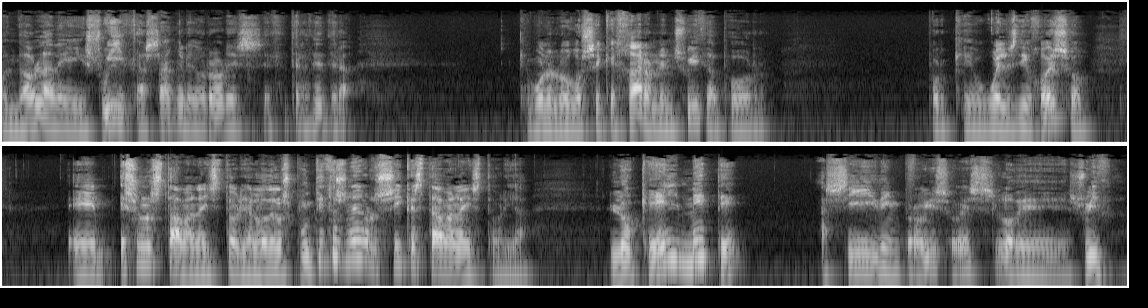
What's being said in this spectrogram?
cuando habla de Suiza, sangre, horrores, etcétera, etcétera, que bueno, luego se quejaron en Suiza por... porque Wells dijo eso. Eh, eso no estaba en la historia. Lo de los puntitos negros sí que estaba en la historia. Lo que él mete, así de improviso, es lo de Suiza.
